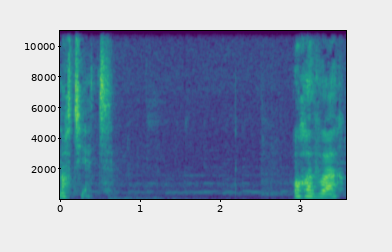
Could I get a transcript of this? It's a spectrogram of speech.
Not yet. Au revoir.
